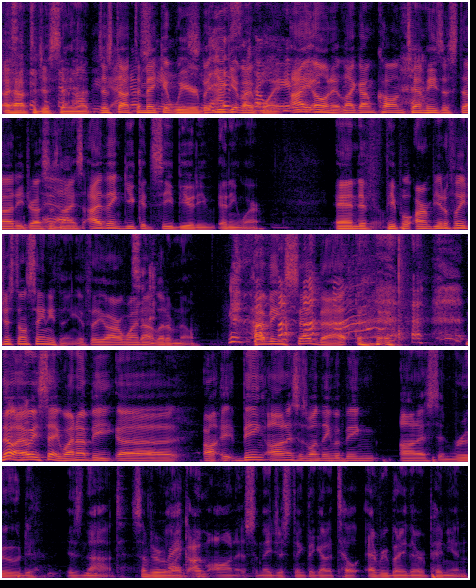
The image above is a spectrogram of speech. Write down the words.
I have to just say that, just not to make it is. weird, but you get my so point. weird. I own it. Like I'm calling Tim. He's a stud. He dresses Yeah. nice. I think you could see beauty anywhere. And if people aren't beautiful, you just don't say anything. If they are, why not let them know? Having said that, no, I always say, why not be uh, uh, being honest is one thing, but being honest and rude is not. Some people are like, I'm honest, and they just think they got to tell everybody their opinion.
